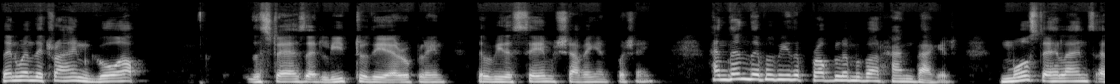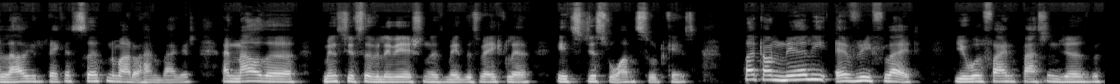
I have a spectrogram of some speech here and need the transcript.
Then when they try and go up the stairs that lead to the aeroplane, there will be the same shoving and pushing. And then there will be the problem about hand baggage most airlines allow you to take a certain amount of hand baggage. And now the Ministry of Civil Aviation has made this very clear. It's just one suitcase. But on nearly every flight, you will find passengers with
